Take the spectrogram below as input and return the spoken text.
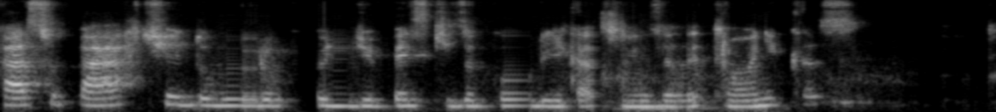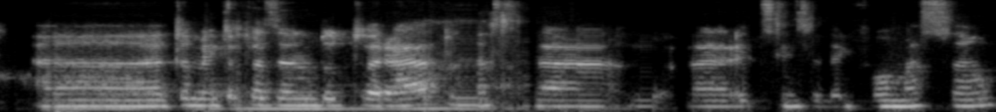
faço parte do grupo de pesquisa publicações eletrônicas. Uh, também estou fazendo doutorado na, na, área de ciência da informação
